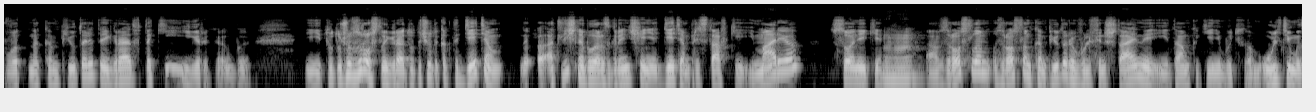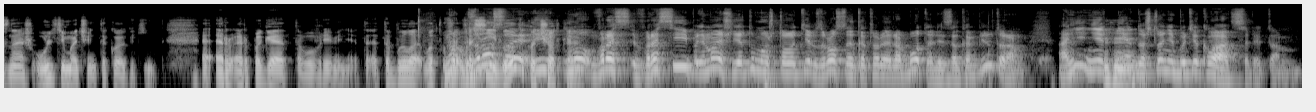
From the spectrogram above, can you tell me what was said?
вот на компьютере-то играют в такие игры, как бы. И тут уже взрослые играют. Тут почему-то как-то детям... Э, отличное было разграничение. Детям приставки и Марио, Соники, uh-huh. а взрослым, взрослым компьютеры, Вульфенштайны и там какие-нибудь там Ультимы, знаешь, Ультима, что-нибудь такое, какие-нибудь э, РПГ того времени. Это, это было... Вот ну, в, в России было такое четкое? Ну, в, России, в России, понимаешь, я думаю, что те взрослые, которые работали за компьютером, они нет-нет, uh-huh. да что-нибудь и клацали там.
